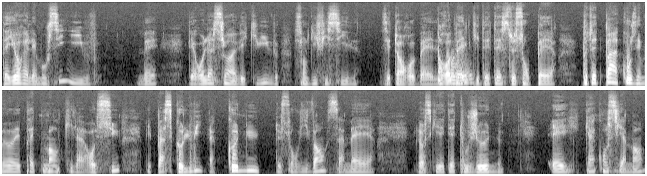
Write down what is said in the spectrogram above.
D'ailleurs, elle aime aussi Yves. Mais les relations avec Yves sont difficiles. C'est un rebelle, un rebelle qui déteste son père, peut-être pas à cause des mauvais traitements qu'il a reçus, mais parce que lui a connu de son vivant sa mère lorsqu'il était tout jeune, et qu'inconsciemment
